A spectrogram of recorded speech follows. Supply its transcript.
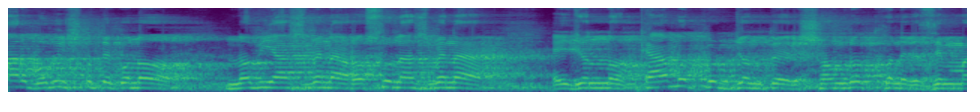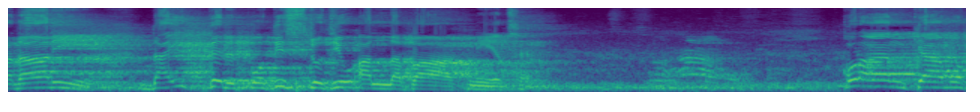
আর ভবিষ্যতে কোনো নবী আসবে না, রসুল আসবে না এই জন্য কামত পর্যন্ত এর সংরক্ষণের জিম্মাদারি, দায়িত্বের প্রতিশ্রুতিও আল্লাহ পাক নিয়েছেন। কোরআন কেমন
